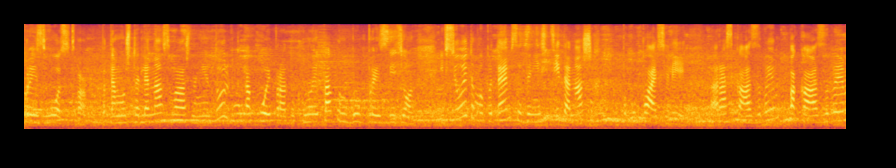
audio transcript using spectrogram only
производства, потому что для нас важно не только какой продукт, но и как он был произведен. И все это мы пытаемся донести до наших покупателей. Рассказываем, показываем,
